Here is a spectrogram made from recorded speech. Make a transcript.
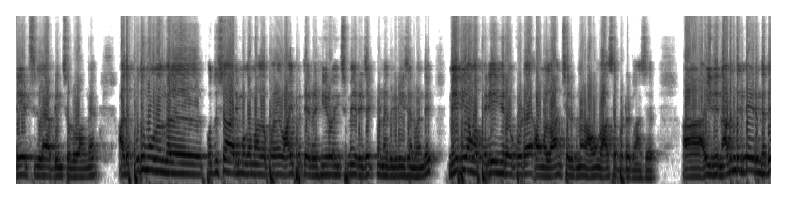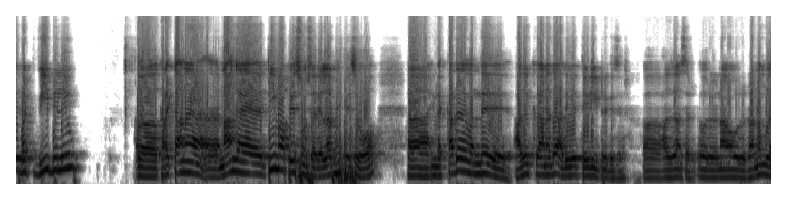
டேட்ஸ் இல்லை அப்படின்னு சொல்லுவாங்க. அது புதுமுகங்கள் புதுசா அறிமுகமாக போற வாய்ப்பு தேடுற ஹீரோயின்ஸுமே ரிஜெக்ட் பண்ணதுக்கு ரீசன் வந்து மேபி அவங்க பெரிய ஹீரோ கூட அவங்க லான்ச் இருக்கணும்னு அவங்க ஆசைப்பட்டிருக்கலாம் சார் இது நடந்துகிட்டே இருந்தது பட் வி பிலீவ் கரெக்டான நாங்கள் டீமாக பேசுவோம் சார் எல்லாருமே பேசுவோம். இந்த கதை வந்து அதுக்கானதை அதுவே தேடிக்கிட்டு இருக்கு சார். அதுதான் சார். ஒரு நான் ஒரு ரன்னம்ல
